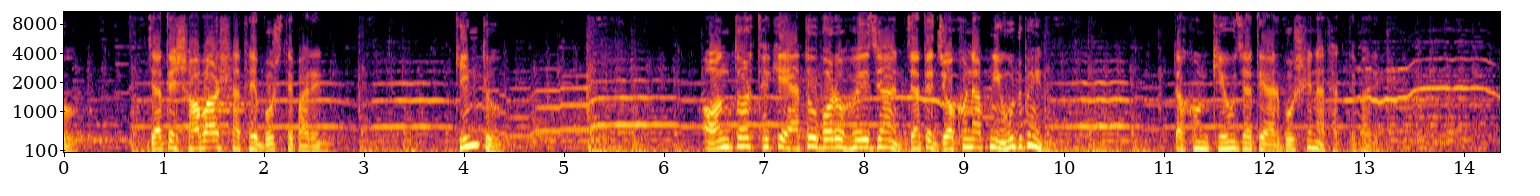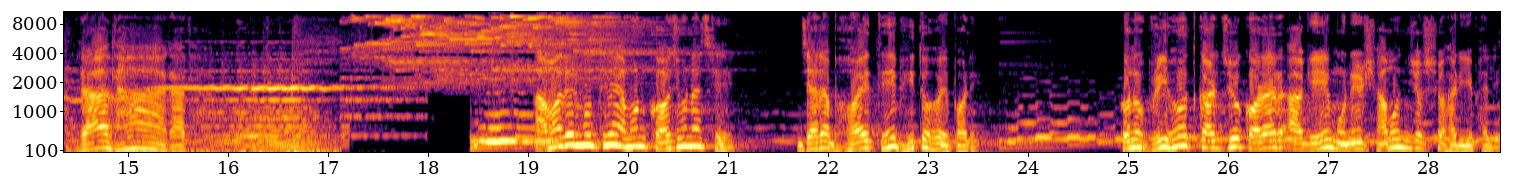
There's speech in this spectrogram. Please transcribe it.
যাতে সবার সাথে বসতে পারেন। কিন্তু অন্তর থেকে এত বড় হয়ে যান, যাতে যখন আপনি উঠবেন তখন কেউ যাতে আর বসে না থাকতে পারে। রাধা রাধা। আমাদের মধ্যে এমন কজন আছে যারা ভয়তে ভীত হয়ে পড়ে। কোনো বৃহৎ কার্য করার আগে মনের সামঞ্জস্য হারিয়ে ফেলে।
